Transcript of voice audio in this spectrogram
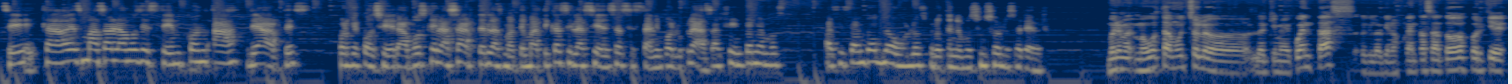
¿Sí? Cada vez más hablamos de STEM con A, de artes, porque consideramos que las artes, las matemáticas y las ciencias están involucradas. Al fin tenemos, así están dos lóbulos, pero tenemos un solo cerebro. Bueno, me gusta mucho lo, lo que me cuentas, lo que nos cuentas a todos, porque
